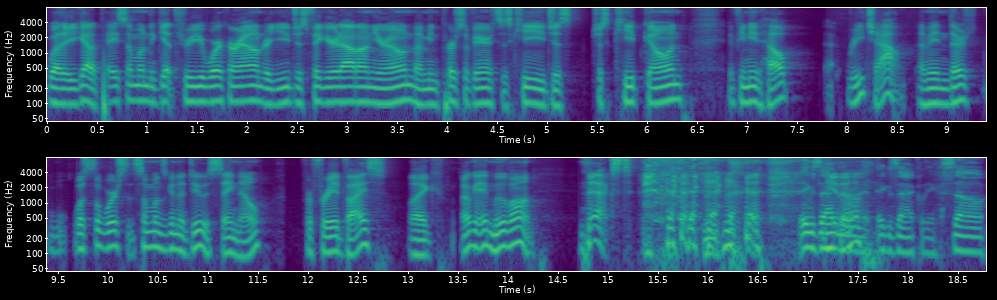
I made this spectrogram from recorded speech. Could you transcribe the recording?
whether you got to pay someone to get through your workaround or you just figure it out on your own. I mean, perseverance is key. Just just keep going. If you need help, reach out. I mean, there's what's the worst that someone's going to do is say no for free advice. Like, okay, move on. Next. exactly You know? right. Exactly. So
